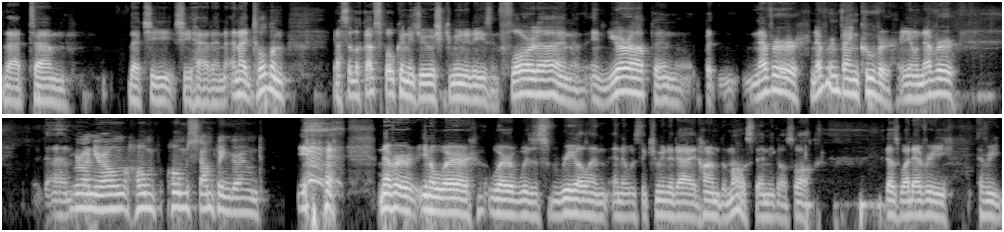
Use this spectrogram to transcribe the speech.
that um that she she had. And and i told him I said, look, I've spoken to Jewish communities in Florida and in Europe, and but never, never in Vancouver. You know, never. Uh, You're on your own home home stomping ground. Yeah, never. You know where where it was real and and it was the community I had harmed the most. And he goes, well, does what every every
